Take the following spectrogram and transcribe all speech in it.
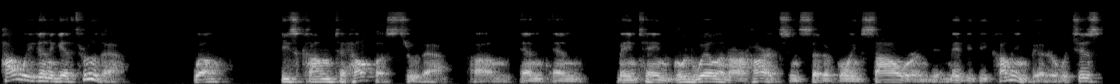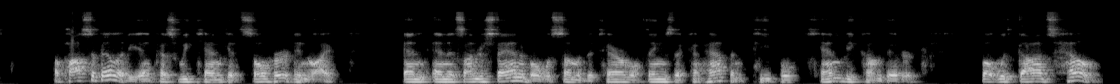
how are we going to get through that? Well, He's come to help us through that um, and, and maintain goodwill in our hearts instead of going sour and maybe becoming bitter, which is a possibility, and because we can get so hurt in life. And, and it's understandable with some of the terrible things that can happen. People can become bitter. But with God's help,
